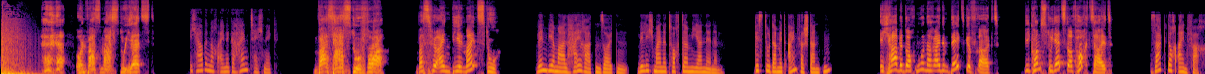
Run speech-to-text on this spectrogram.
Und was machst du jetzt? Ich habe noch eine Geheimtechnik. Was hast du vor? Was für einen Deal meinst du? Wenn wir mal heiraten sollten, will ich meine Tochter Mia nennen. Bist du damit einverstanden? Ich habe doch nur nach einem Date gefragt. Wie kommst du jetzt auf Hochzeit? Sag doch einfach,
